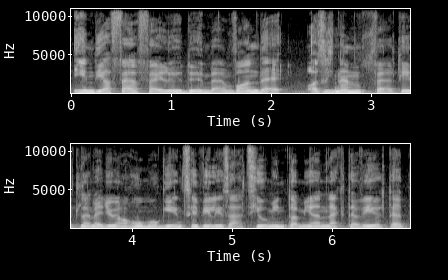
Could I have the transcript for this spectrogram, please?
India felfejlődőben van, de az nem feltétlen egy olyan homogén civilizáció, mint amilyennek te vélted.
